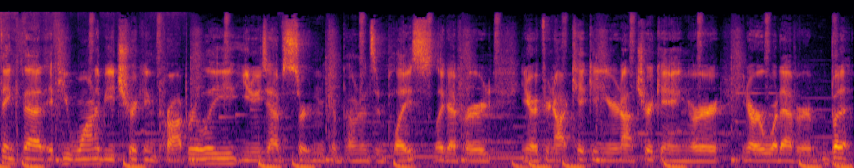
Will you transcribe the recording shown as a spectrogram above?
think that if you want to be tricking properly, you need to have certain components in place. Like I've heard, you know, if you're not kicking, you're not tricking, or you know, or whatever. But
